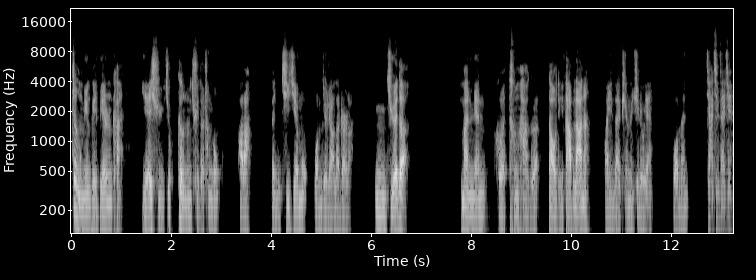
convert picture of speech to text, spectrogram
证明给别人看，也许就更能取得成功。好了，本期节目我们就聊到这儿了。你觉得曼联和滕哈格到底搭不搭呢？欢迎在评论区留言，我们下期再见。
